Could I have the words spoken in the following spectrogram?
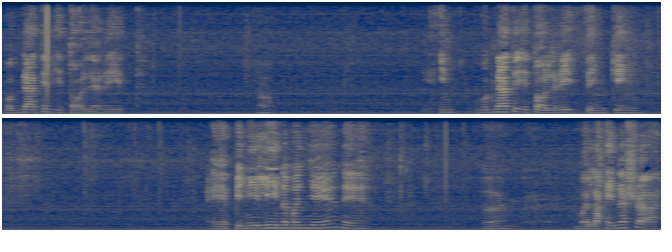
Huwag natin i-tolerate. No? In, huwag natin i-tolerate thinking eh, pinili naman niya yan eh. Uh, malaki na siya.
